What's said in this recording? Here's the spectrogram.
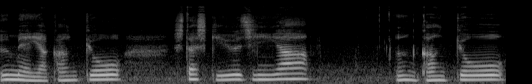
運命や環境親しき友人や運環境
